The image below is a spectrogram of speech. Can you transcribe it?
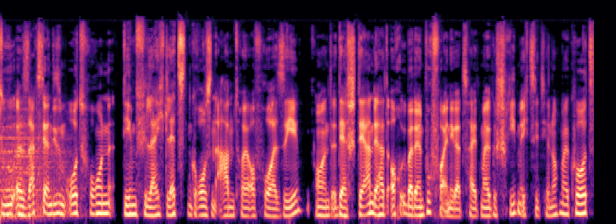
Du äh, sagst ja in diesem O-Ton dem vielleicht letzten großen Abenteuer auf hoher See. Und der Stern, der hat auch über dein Buch vor einiger Zeit mal geschrieben, ich zitiere nochmal kurz,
